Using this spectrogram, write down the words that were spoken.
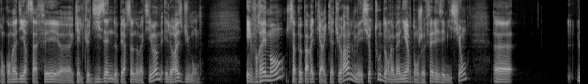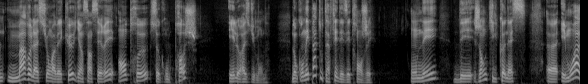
Donc on va dire, ça fait euh, quelques dizaines de personnes au maximum, et le reste du monde. Et vraiment, ça peut paraître caricatural, mais surtout dans la manière dont je fais les émissions, euh, ma relation avec eux vient s'insérer entre ce groupe proche et le reste du monde. Donc on n'est pas tout à fait des étrangers. On est des gens qu'ils connaissent. Euh, et moi,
